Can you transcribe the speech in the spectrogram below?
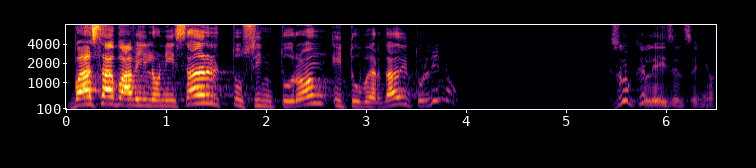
Vas a babilonizar tu cinturón y tu verdad y tu lino. Eso es lo que le dice el Señor.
